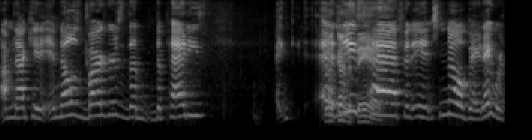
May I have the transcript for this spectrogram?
I'm not kidding. And those burgers, the the patties, at least half an inch. No, babe, they were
